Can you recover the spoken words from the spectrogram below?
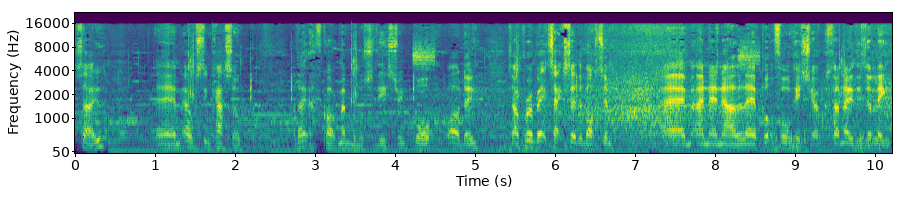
So, um, Elvaston Castle. I don't, I can't remember much of the history, but what I'll do is I'll put a bit of text at the bottom, um, and then I'll uh, put a full history up because I know there's a link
